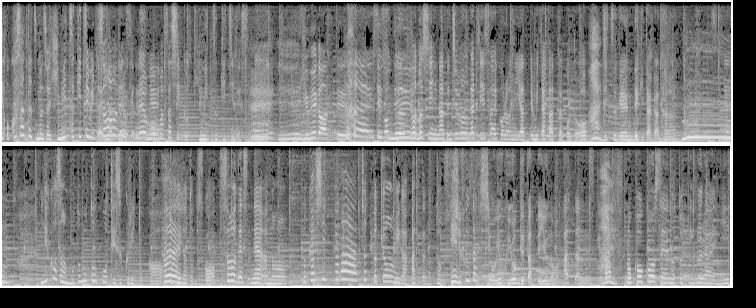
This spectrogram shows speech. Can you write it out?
えーお子さんたちのじゃあ秘密基地みたいになってるわけですねもうまさしく秘密基地ですね。えー夢があってはい、すごくね楽しいなって自分が小さい頃にやってみたかったことをはい実現できたかなとう思いますね。ん峰川さんもともとこう手作りとかはい。得意だったんですか、そうですね。あの昔からちょっと興味があったのとええ。主婦雑誌をよく読んでたっていうのもあったんですけど、はい。もう高校生の時ぐらいに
